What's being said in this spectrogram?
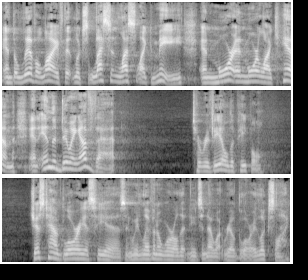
and to live a life that looks less and less like me and more and more like him. And in the doing of that, to reveal to people just how glorious he is. And we live in a world that needs to know what real glory looks like.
